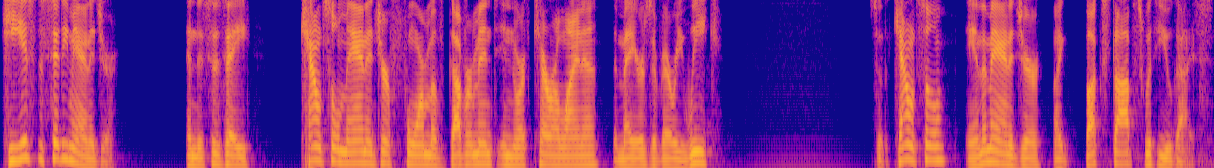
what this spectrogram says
he is the city manager. And this is a council manager form of government in North Carolina. The mayors are very weak. So the council and the manager, like buck stops with you guys.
